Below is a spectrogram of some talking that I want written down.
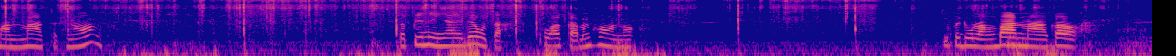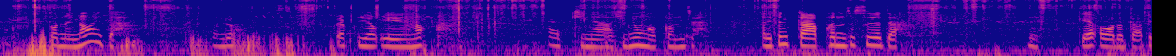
มันมากจ้ะพี่น้อง แต่ปีนี้ไงเร็วจ้ะเพราะอากาศมันร้อนเนาะที่ไปดูหลังบ้านมาก็ต้นน้อยๆจ้ะมาดูแป๊บเดียวเองเนาะเอาขี้หญ้าขี้ยุ่งออกก่อนจ้ะ อันนี้เป็นกาเพิ่นซื่อจ้ะนี่แกะออกแล้วก็เอาไป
